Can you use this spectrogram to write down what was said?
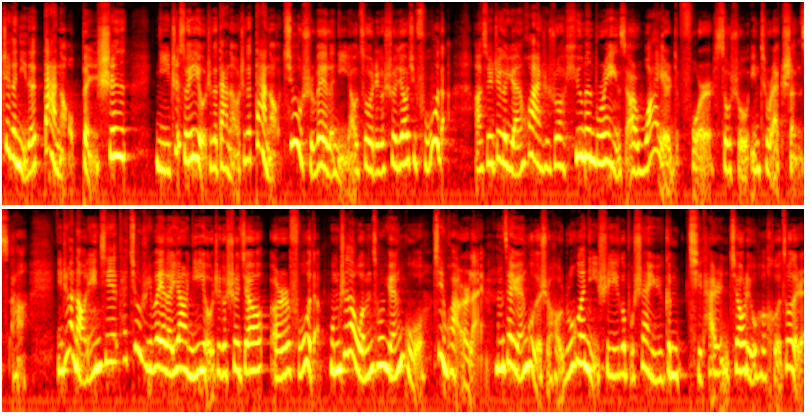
这个你的大脑本身，你之所以有这个大脑，这个大脑就是为了你要做这个社交去服务的。啊，所以这个原话是说，human brains are wired for social interactions 哈，你这个脑连接它就是为了让你有这个社交而服务的。我们知道，我们从远古进化而来，那么在远古的时候，如果你是一个不善于跟其他人交流和合作的人，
